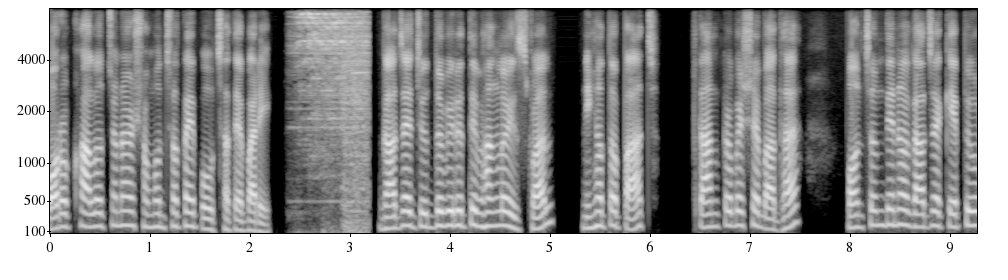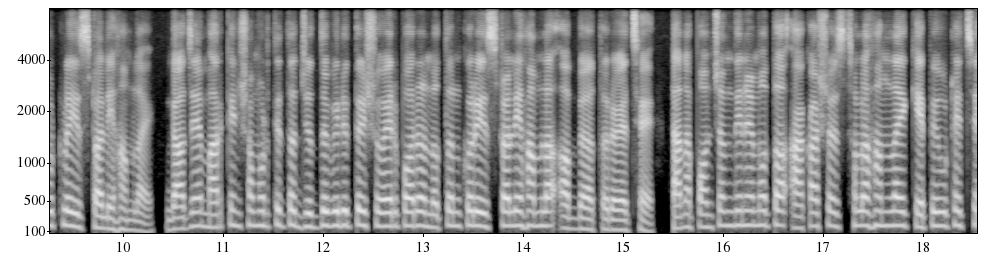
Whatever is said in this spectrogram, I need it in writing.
পরোক্ষ আলোচনার সমঝোতায় পৌঁছাতে পারি। গাজায় যুদ্ধবিরতি ভাঙল ইসরায়েল, নিহত পাঁচ প্রাণ প্রবেশে বাধা, পঞ্চম দিনও গাজা কেঁপে উঠল ইসরায়েলি হামলায়। গাজায় মার্কিন সমর্থিত যুদ্ধবিরতি শোয়ের পরও নতুন করে ইসরায়েলি হামলা অব্যাহত রয়েছে। টানা পঞ্চম দিনের মতো আকাশ স্থল হামলায় কেঁপে উঠেছে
